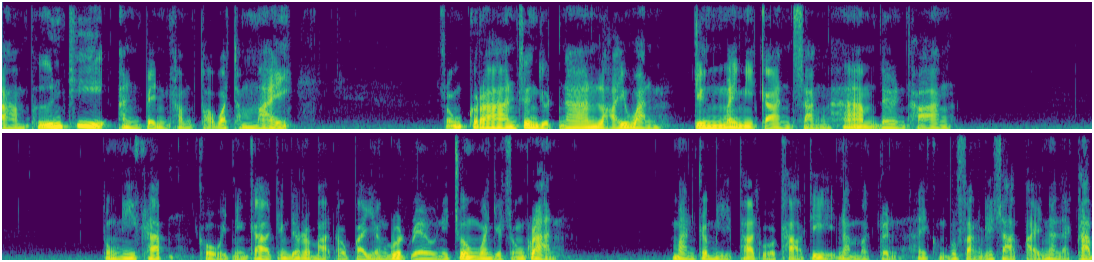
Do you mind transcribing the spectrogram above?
ตามพื้นที่อันเป็นคำตอบว่าทำไม สงกรานซึ่งหยุดนานหลายวันจึงไม่มีการสั่งห้ามเดินทาง ตรงนี้ครับโควิด -19 จึงได้ระบาดออกไปอย่างรวดเร็วในช่วงวันหยุดสงกรานมันก็มีพาดหัวข่าวที่นำมาเกริ่นให้คุณผู้ฟังได้ทราบไปนั่นแหละครับ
